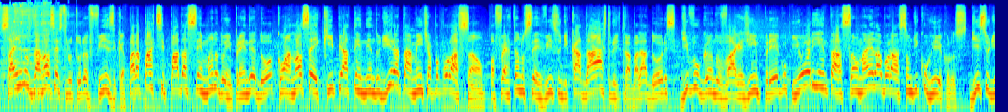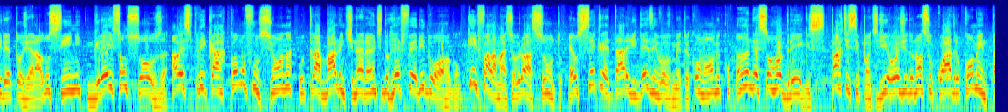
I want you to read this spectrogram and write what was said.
Saímos da nossa estrutura física para participar da Semana do Empreendedor com a nossa equipe atendendo diretamente a população, ofertando serviço de cadastro de trabalhadores, divulgando vagas de emprego e orientação na elaboração de currículos, disse o diretor-geral do Cine, Grayson Souza, ao explicar como funciona o trabalho itinerante do referido órgão. Quem fala mais sobre o assunto é o secretário de Desenvolvimento Econômico, Anderson Rodrigues, participante de hoje do nosso quadro Comentário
